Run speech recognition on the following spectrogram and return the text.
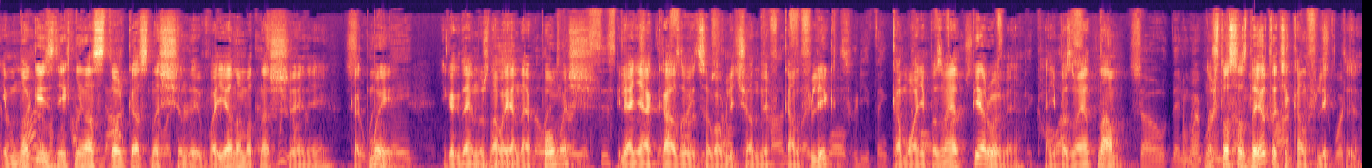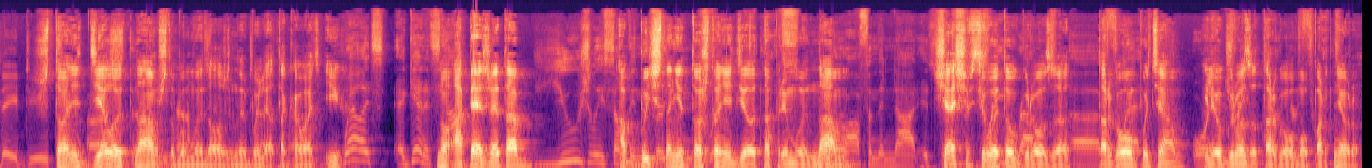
и многие из них не настолько оснащены в военном отношении, как мы. И когда им нужна военная помощь, или они оказываются вовлеченными в конфликт, кому они позвонят первыми? Они позвонят нам. Но что создает эти конфликты? Что они делают нам, чтобы мы должны были атаковать их? Но опять же, это обычно не то, что они делают напрямую нам. Чаще всего это угроза торговым путям или угроза торговому партнеру.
